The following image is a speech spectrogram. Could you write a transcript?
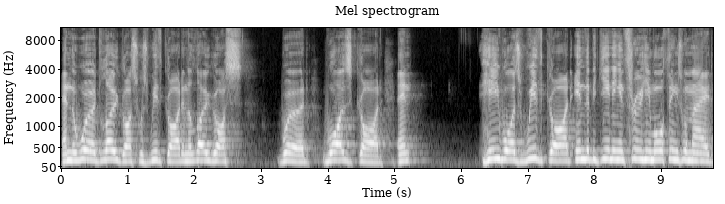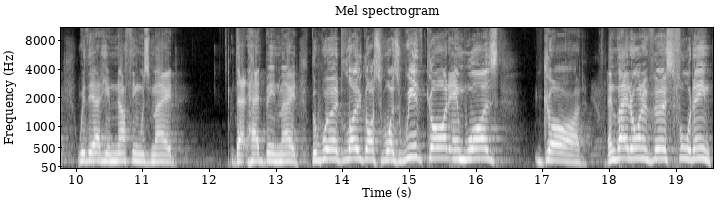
And the word Logos was with God, and the Logos word was God. And he was with God in the beginning, and through him all things were made. Without him, nothing was made that had been made. The word Logos was with God and was God. And later on in verse 14,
